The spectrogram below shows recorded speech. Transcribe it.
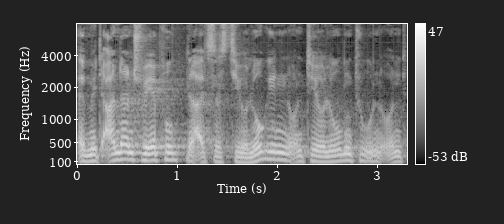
äh, mit anderen Schwerpunkten, als das Theologinnen und Theologen tun. Und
